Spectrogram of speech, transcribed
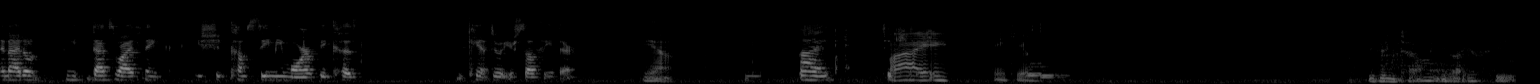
And I don't, that's why I think you should come see me more because you can't do it yourself either. Yeah. Bye. Take care. Bye. Thank you. You didn't tell me about your feet.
